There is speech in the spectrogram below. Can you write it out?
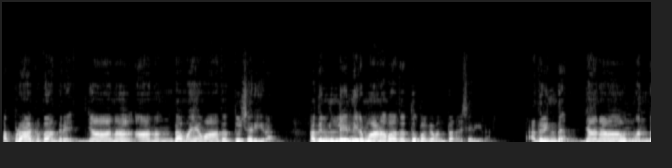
ಅಪ್ರಾಕೃತ ಅಂದರೆ ಜ್ಞಾನ, ಆನಂದಮಯವಾದದ್ದು ಶರೀರ. ಅದರಲ್ಲೇ ನಿರ್ಮಾಣವಾದದ್ದು ಭಗವಂತನ ಶರೀರ. ಅದರಿಂದ ಜ್ಞಾನಾನಂದ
